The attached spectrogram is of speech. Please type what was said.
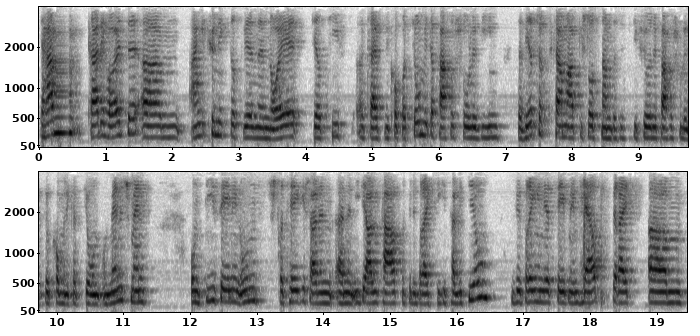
Wir haben gerade heute ähm, angekündigt, dass wir eine neue, sehr tiefgreifende Kooperation mit der Fachhochschule Wien, der Wirtschaftskammer abgeschlossen haben. Das ist die führende Fachhochschule für Kommunikation und Management. Und die sehen in uns strategisch einen, einen idealen Partner für den Bereich Digitalisierung. Wir bringen jetzt eben im Herbst bereits ähm,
